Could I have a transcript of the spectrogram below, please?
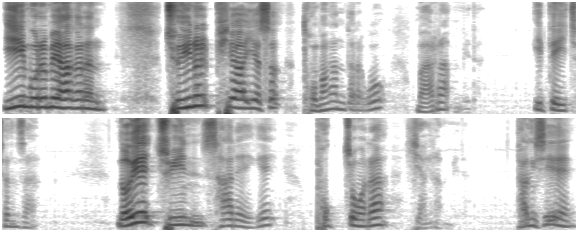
이 물음에 하갈은 주인을 피하여서 도망한다라고 말을 합니다. 이때 이 천사 너의 주인 사례에게 복종하라 이야기를 합니다. 당시에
